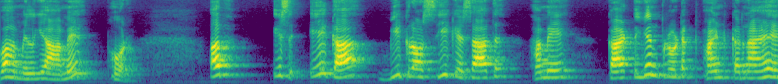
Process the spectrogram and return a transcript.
वह मिल गया हमें फोर अब इस ए का बी क्रॉस सी के साथ हमें कार्टिजन प्रोडक्ट फाइंड करना है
